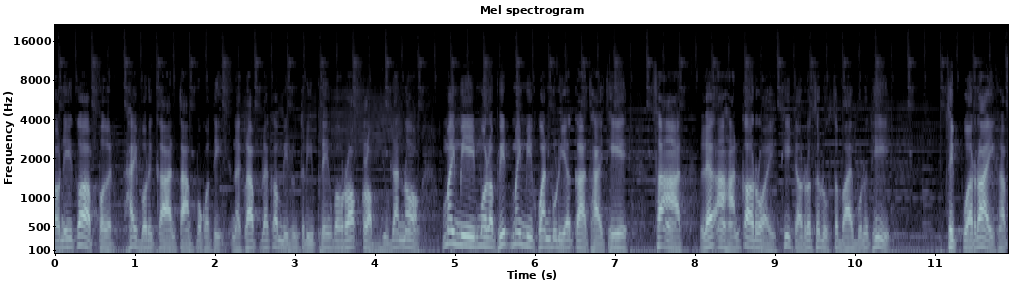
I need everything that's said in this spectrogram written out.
ตอนนี้ก็เปิดให้บริการตามปกตินะครับ แล้วก็มีดนตรีเพลงร็อกกล่อมอยู่ด้านนอก ไม่มีมลพิษ ไม่มีควันบุหรี่อากาศถ่ายเท สะอาด และอาหารก็อร่อย ที่จอดรถสะดวกสบายบนที่ 10 กว่าไร่ครับ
